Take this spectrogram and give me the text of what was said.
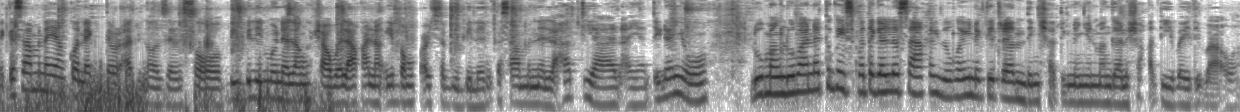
May kasama na yung connector at nozzle. So, bibilin mo na lang siya. Wala ka ng ibang parts sa bibilin. Kasama na lahat yan. Ayan, tingnan nyo. Lumang-luma na to guys. Matagal na sa akin. So, ngayon nagtitrending siya. Tingnan nyo naman gano'n siya katibay, di ba? Oh.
